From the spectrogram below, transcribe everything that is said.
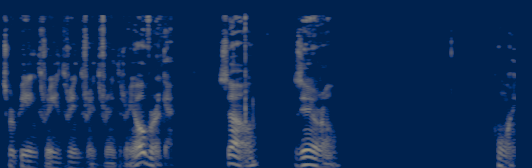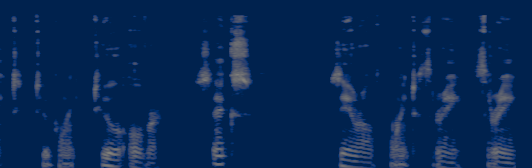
It's repeating 3 and 3 and 3 and 3 and 3 over again. So, 0 0.2.2 over 6, 0 0.3333,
